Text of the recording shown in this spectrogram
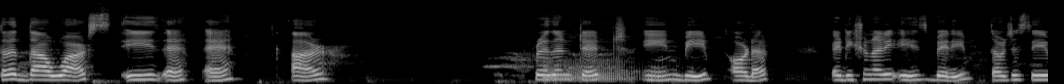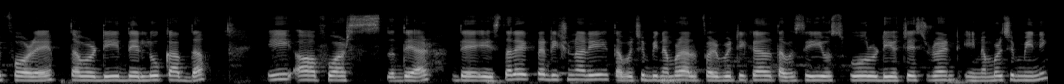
তাহলে the words is a a are presented in B order a dictionary is very তারপর হচ্ছে সি ফর এ তারপর D they look up the E of words there they is তাহলে একটা ডিকশনারি তারপর হচ্ছে বি নাম্বার অ্যালফাবেটিক্যাল তারপর সি ইউজফুল ডি হচ্ছে স্টুডেন্ট ই নাম্বার হচ্ছে মিনিং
